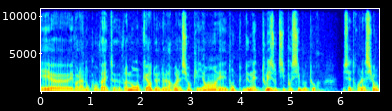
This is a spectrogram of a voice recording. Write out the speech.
Euh, et, voilà, donc on va être vraiment au cœur de, la relation client et donc de mettre tous les outils possibles autour de cette relation.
